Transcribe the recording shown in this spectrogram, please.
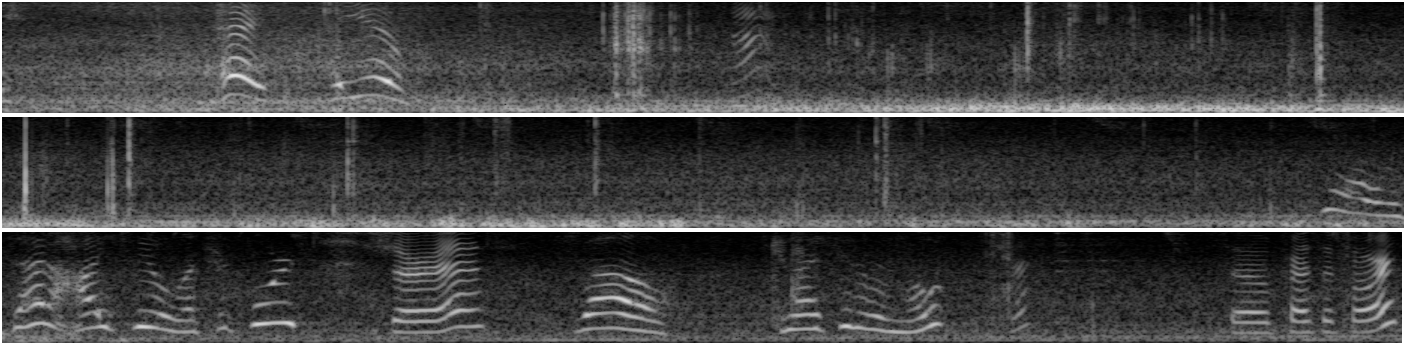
you. Whoa, is that a high-speed electric board? Sure is. Wow. Can I see the remote? Sure. So press it forward.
